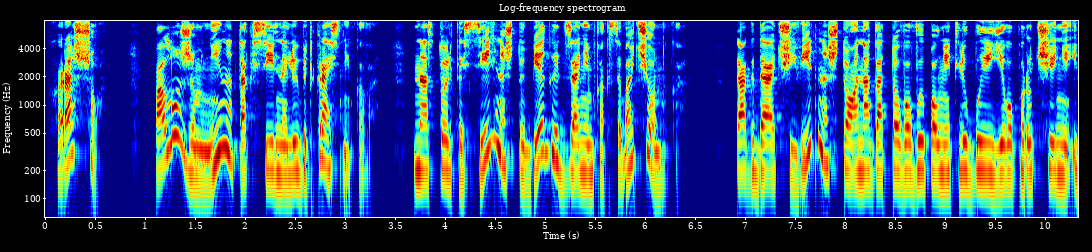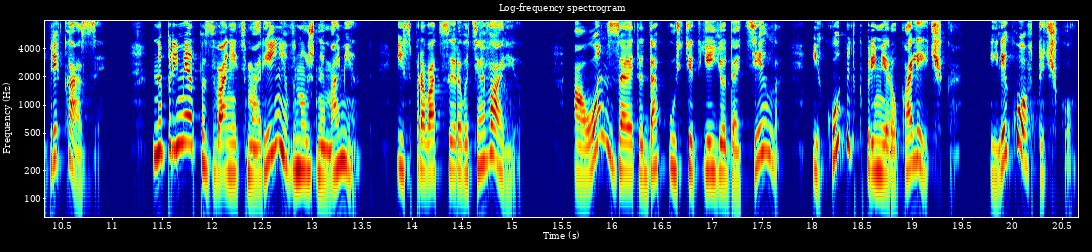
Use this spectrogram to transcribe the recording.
Хорошо. Положим, Нина так сильно любит Красникова. Настолько сильно, что бегает за ним, как собачонка. Тогда очевидно, что она готова выполнить любые его поручения и приказы. Например, позвонить Марине в нужный момент и спровоцировать аварию. А он за это допустит ее до тела и купит, к примеру, колечко. Или кофточку.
